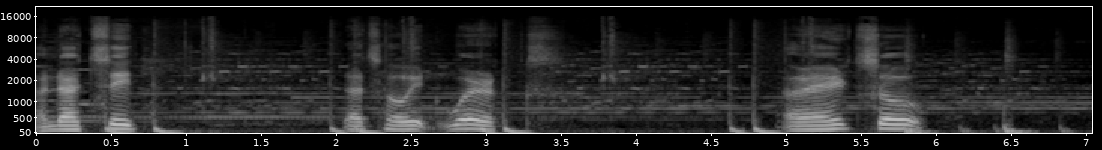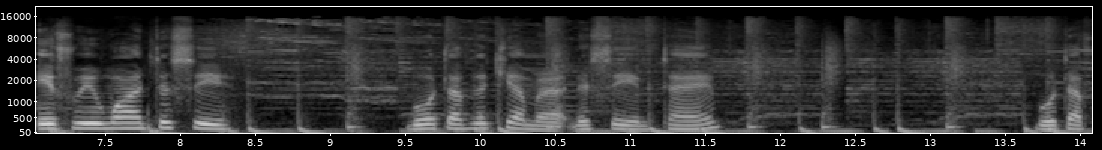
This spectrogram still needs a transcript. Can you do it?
And that's it. That's how it works. Alright so if we want to see both of the camera at the same time both of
